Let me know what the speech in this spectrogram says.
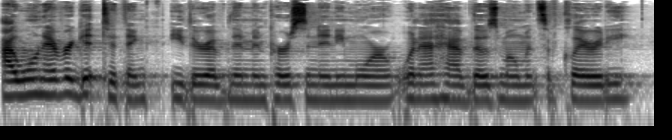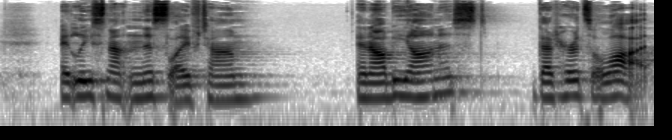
I won't ever get to think either of them in person anymore when I have those moments of clarity, at least not in this lifetime. And I'll be honest, that hurts a lot.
